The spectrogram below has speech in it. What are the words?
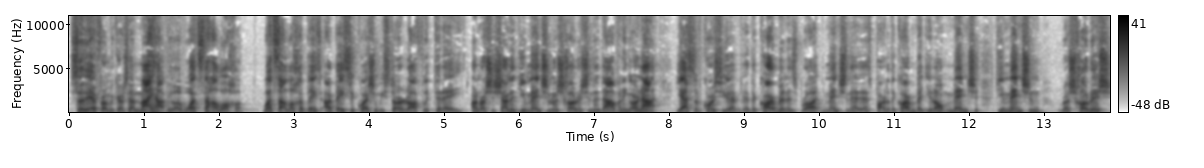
So therefore, my Havila, what's the halacha? What's the halacha base? Our basic question we started off with today on Rosh Hashanah. Do you mention Rosh Chodesh in the davening or not? Yes, of course you have the carbon is brought. You mention that as part of the carbon, but you don't mention. Do you mention Rosh Chodesh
